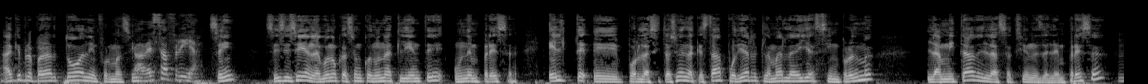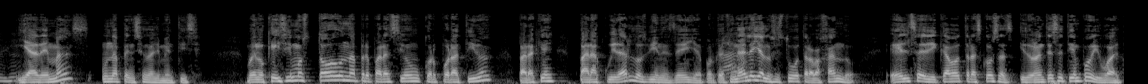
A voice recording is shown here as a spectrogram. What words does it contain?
Hay que preparar toda la información. Cabeza fría. Sí, sí, sí, sí. En alguna ocasión con una cliente, una empresa. Él, te- eh, por la situación en la que estaba, podía reclamarle a ella sin problema la mitad de las acciones de la empresa y además una pensión alimenticia. Bueno, ¿qué hicimos? Toda una preparación corporativa. ¿Para qué? Para cuidar los bienes de ella, porque al final ella los estuvo trabajando. Él se dedicaba a otras cosas y durante ese tiempo igual,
